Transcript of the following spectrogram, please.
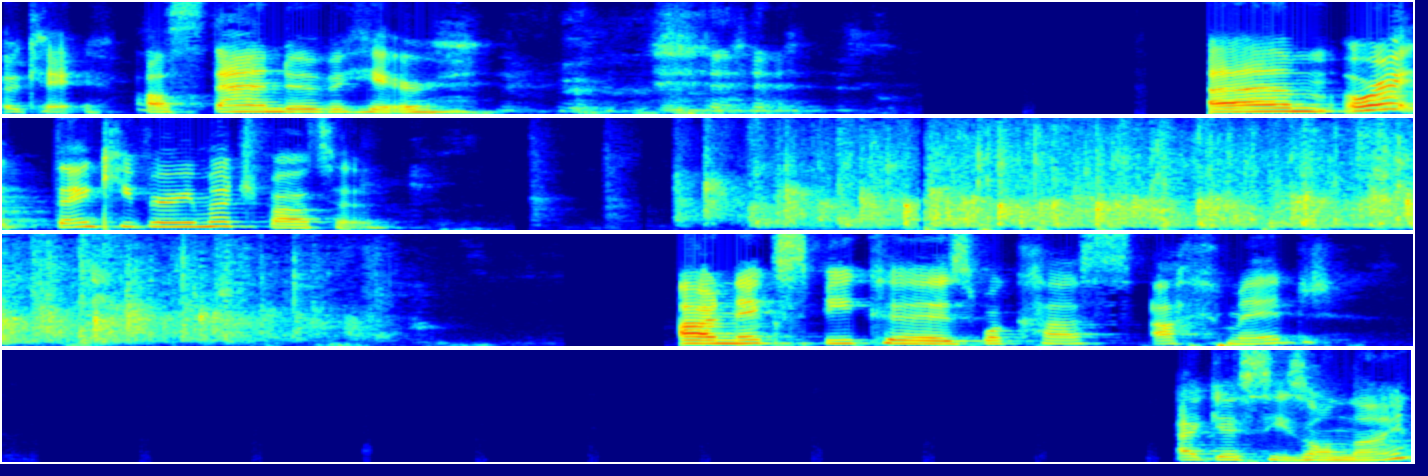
Okay, I'll stand over here. um, all right, thank you very much, Wouter. Our next speaker is Wakas Ahmed. I guess he's online.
